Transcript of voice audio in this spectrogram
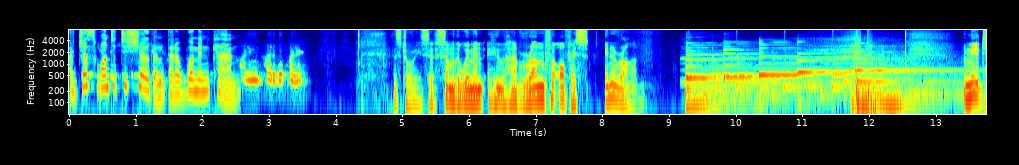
I just wanted to show them that a woman can. The stories of some of the women who have run for office in Iran. Amid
